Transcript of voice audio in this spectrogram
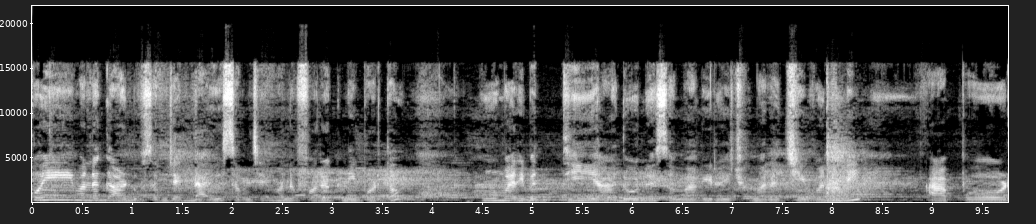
કોઈ મને ગાંડું સમજે ડાયું સમજે મને ફરક નહીં પડતો. હું મારી બધી યાદોને સમાવી રહી છું મારા જીવનની. આ પળ,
